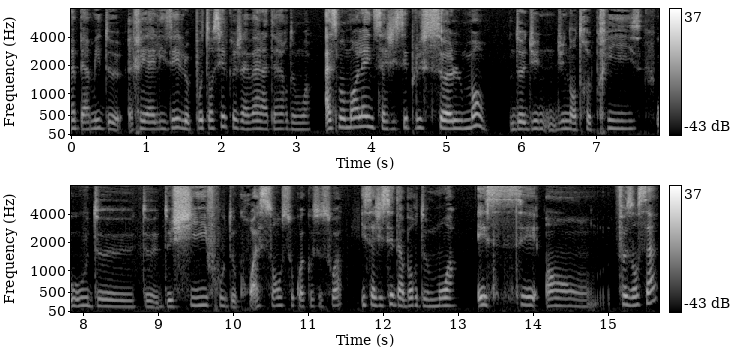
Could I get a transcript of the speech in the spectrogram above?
m'a permis de réaliser le potentiel que j'avais à l'intérieur de moi. À ce moment-là, il ne s'agissait plus seulement d'une entreprise ou de, de, chiffres ou de croissance ou quoi que ce soit. Il s'agissait d'abord de moi. Et c'est en faisant ça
